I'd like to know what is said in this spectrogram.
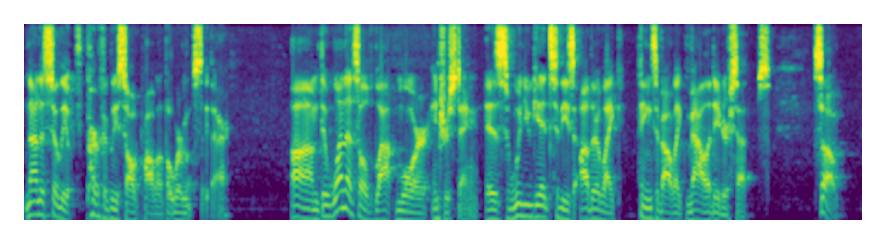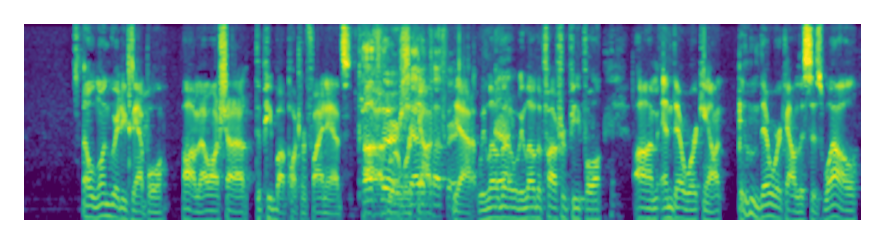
not necessarily a perfectly solved problem, but we're mostly there. Um, the one that's a lot more interesting is when you get to these other like things about like validator setups. So, uh, one great example. Um, I want to shout out the people at Puffer Finance. Puffer, uh, shout out Puffer. Yeah, we love yeah. the we love the Puffer people, um, and they're working on they're working on this as well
